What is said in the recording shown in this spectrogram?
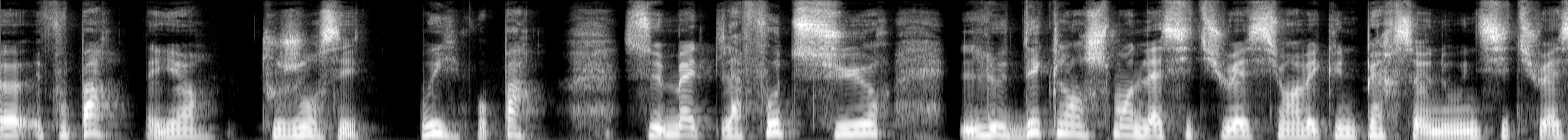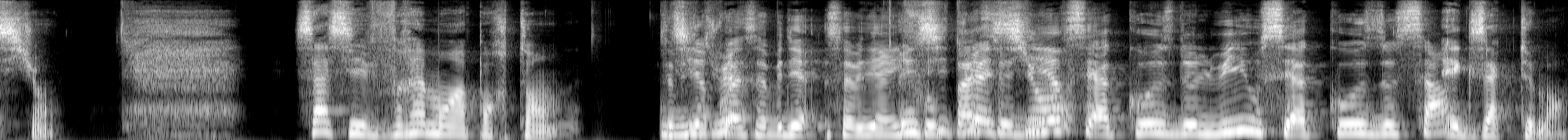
euh, il faut pas d'ailleurs toujours c'est oui, il faut pas se mettre la faute sur le déclenchement de la situation avec une personne ou une situation. Ça, c'est vraiment important. Ça veut dire quoi? Ça veut dire, ça veut dire, il faut pas se situation- dire c'est à cause de lui ou c'est à cause de ça? Exactement.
